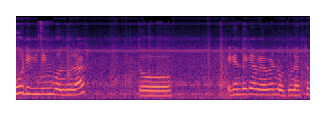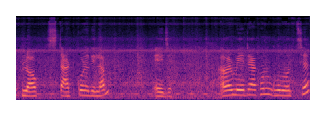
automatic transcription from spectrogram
গুড ইভিনিং বন্ধুরা। তো এখান থেকে আমি আবার নতুন একটা ব্লগ স্টার্ট করে দিলাম। এই যে, আমার মেয়েটা এখন ঘুমোচ্ছে।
